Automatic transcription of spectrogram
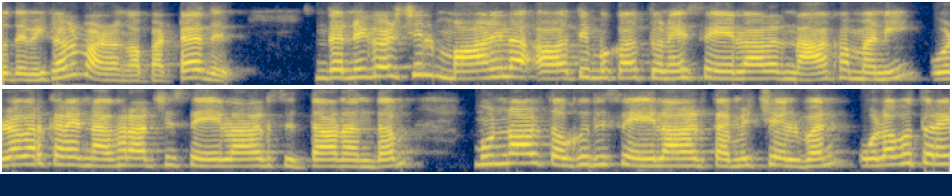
உதவிகள் வழங்கப்பட்டது. இந்த நிகழ்ச்சியில் மாநில அதிமுக துணை செயலாளர் நாகமணி உழவர்கரை நகராட்சி செயலாளர் சித்தானந்தம் முன்னாள் தொகுதி செயலாளர் தமிழ்ச்செல்வன் உளவுத்துறை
